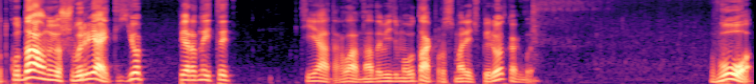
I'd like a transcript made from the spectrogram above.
Вот куда он ее швыряет? Ёперный ты театр. Ладно, надо, видимо, вот так просто смотреть вперед, как бы. Во,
